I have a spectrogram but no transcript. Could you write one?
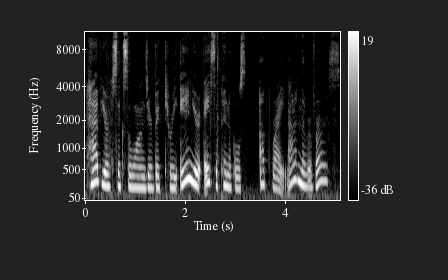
Have your Six of Wands, your victory, and your Ace of Pentacles upright, not in the reverse.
